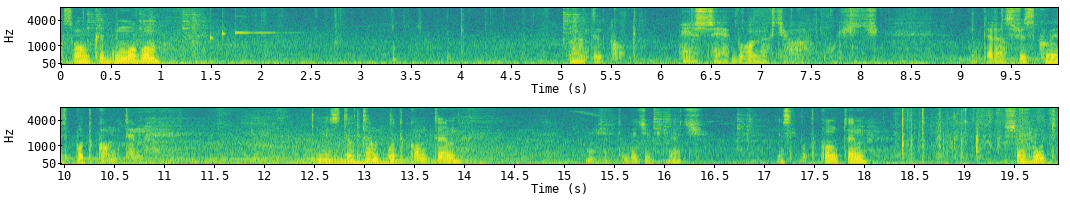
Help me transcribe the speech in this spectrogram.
osłonkę gumową. No tylko jeszcze jakby ona chciała pójść. No teraz wszystko jest pod kątem. Jest to tam pod kątem. Może to będzie widać. Jest pod kątem przewód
